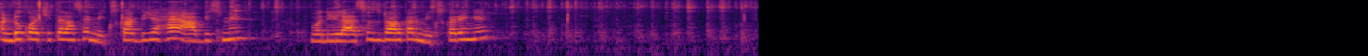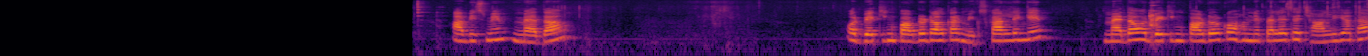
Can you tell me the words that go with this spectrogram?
अंडों को अच्छी तरह से मिक्स कर दिया है। अब इसमें वनीला एसेंस डालकर मिक्स करेंगे। अब इसमें मैदा और बेकिंग पाउडर डालकर मिक्स कर लेंगे। मैदा और बेकिंग पाउडर को हमने पहले से छान लिया था।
